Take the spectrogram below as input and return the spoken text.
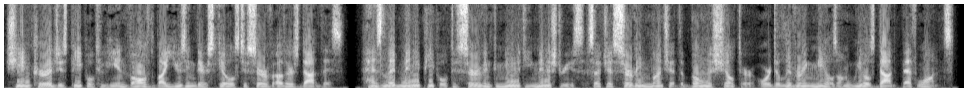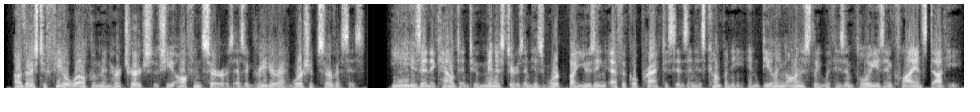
She encourages people to be involved by using their skills to serve others. This has led many people to serve in community ministries such as serving lunch at the boneless shelter or delivering meals on wheels. Beth wants others to feel welcome in her church so she often serves as a greeter at worship services. E is an accountant who ministers in his work by using ethical practices in his company and dealing honestly with his employees and clients. He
